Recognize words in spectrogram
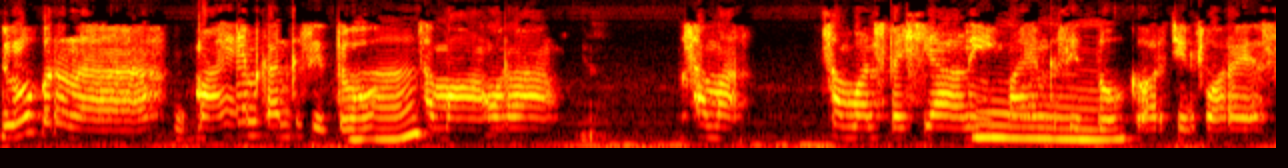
dulu pernah main kan ke situ Ah. sama orang sama someone spesial nih Hmm. main ke situ ke Orchid Forest.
